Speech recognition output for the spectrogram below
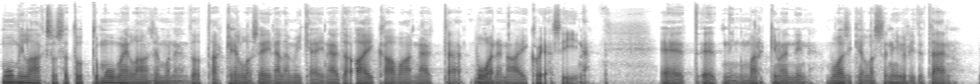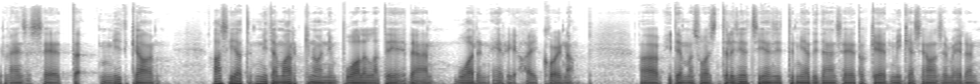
muumilaaksossa tuttu. Muumeilla on semmoinen tota, kello seinällä, mikä ei näytä aikaa, vaan näyttää vuoden aikoja siinä. Et, et, niin kuin markkinoinnin vuosikellossa niin yritetään yleensä se, että mitkä on asiat, mitä markkinoinnin puolella tehdään vuoden eri aikoina – Itse mä suosittelisin, että siihen sitten mietitään se, että okei, että mikä se on se meidän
